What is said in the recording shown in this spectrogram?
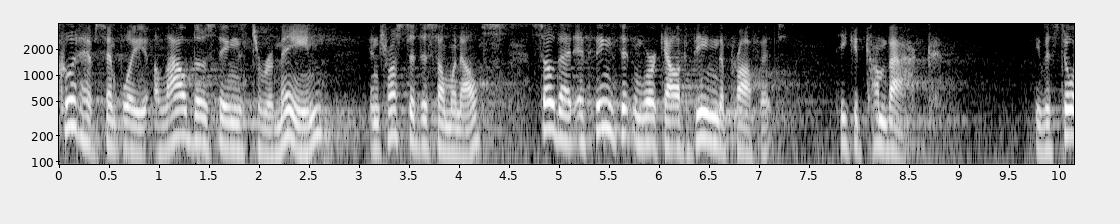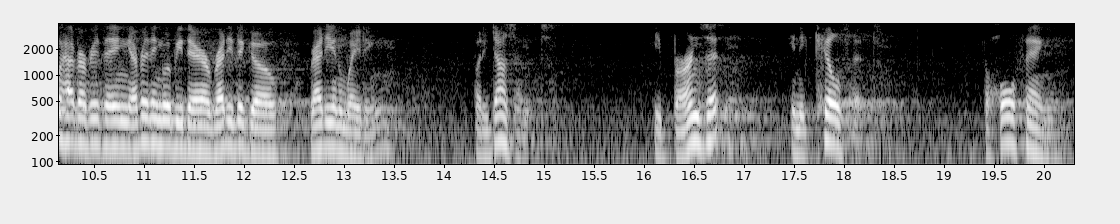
could have simply allowed those things to remain entrusted to someone else so that if things didn't work out being the prophet, he could come back. He would still have everything, everything would be there, ready to go, ready and waiting. But he doesn't. He burns it and he kills it. The whole thing.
